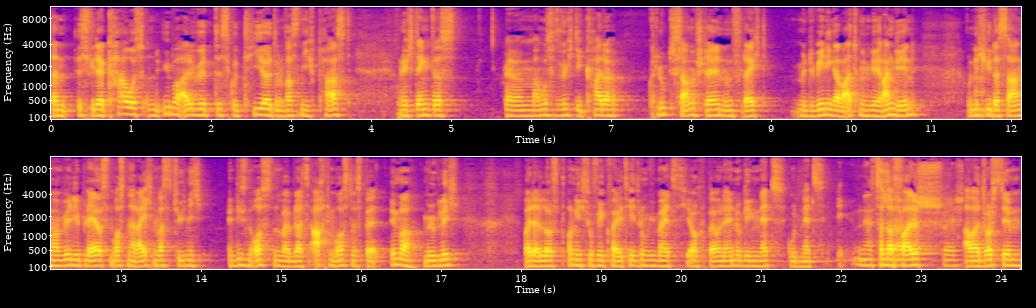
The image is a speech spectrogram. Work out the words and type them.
dann ist wieder Chaos und überall wird diskutiert und was nicht passt. Und ich denke, dass ähm, man muss wirklich die Kader klug zusammenstellen und vielleicht mit weniger Erwartungen wir rangehen und nicht wieder sagen, man will die Playoffs im Osten erreichen, was natürlich nicht in diesen Osten, weil Platz 8 im Osten ist immer möglich, weil da läuft auch nicht so viel Qualität rum, wie man jetzt hier auch bei Orlando gegen Netz, gut, Netz, Netz Sonderfall, aber trotzdem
